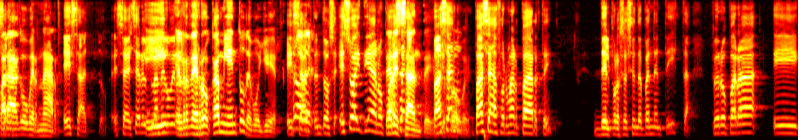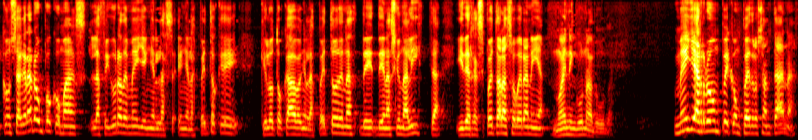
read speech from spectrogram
para gobernar. Exacto. Ese, era el plan de gobierno. el derrocamiento de Boyer. Exacto. Entonces, esos haitianos Interesante, pasan, pasan, a formar parte del proceso independentista. Pero para eh, consagrar un poco más la figura de Mella en el, en el aspecto que que lo tocaba en el aspecto de, nacionalista y de respeto a la soberanía. No hay ninguna duda. Mella rompe con Pedro Santana.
